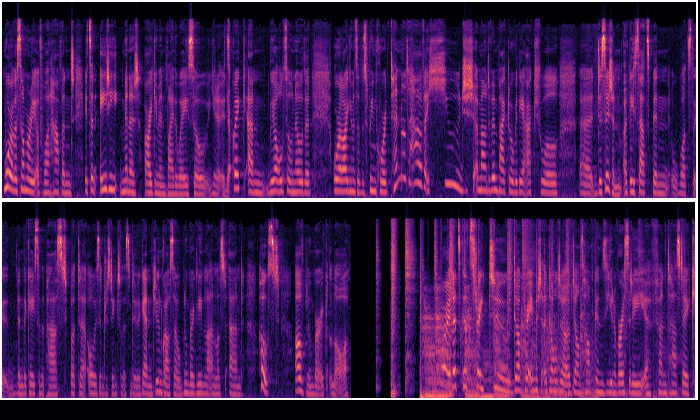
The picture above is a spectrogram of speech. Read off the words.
more of a summary of what happened. It's an 80 minute argument, by the way, so you know it's yep. quick, and we also know that oral arguments at the Supreme Court tend not to have a huge amount of impact over the actual uh, decision. At least that's been what's the, been the case in the past, but uh, always interesting to listen to. Again, June Grasso, Bloomberg Lead analyst and host of Bloomberg Law. All right, let's get straight to Dr. Amesh Adalja of Johns Hopkins University. A fantastic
